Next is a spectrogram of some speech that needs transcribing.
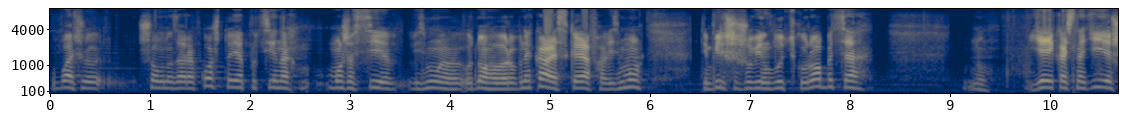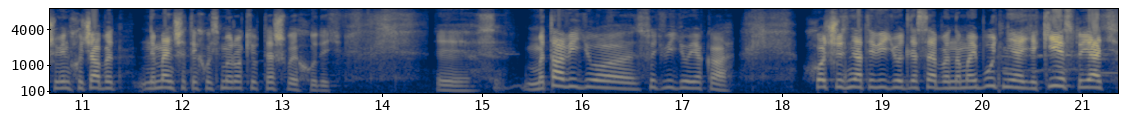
Побачу, що воно зараз коштує по цінах. Може всі візьму одного виробника, СКФ візьму. Тим більше, що він в Луцьку робиться. Ну, є якась надія, що він хоча б не менше тих 8 років теж виходить. Е, Мета відео, суть відео яка? Хочу зняти відео для себе на майбутнє, які стоять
